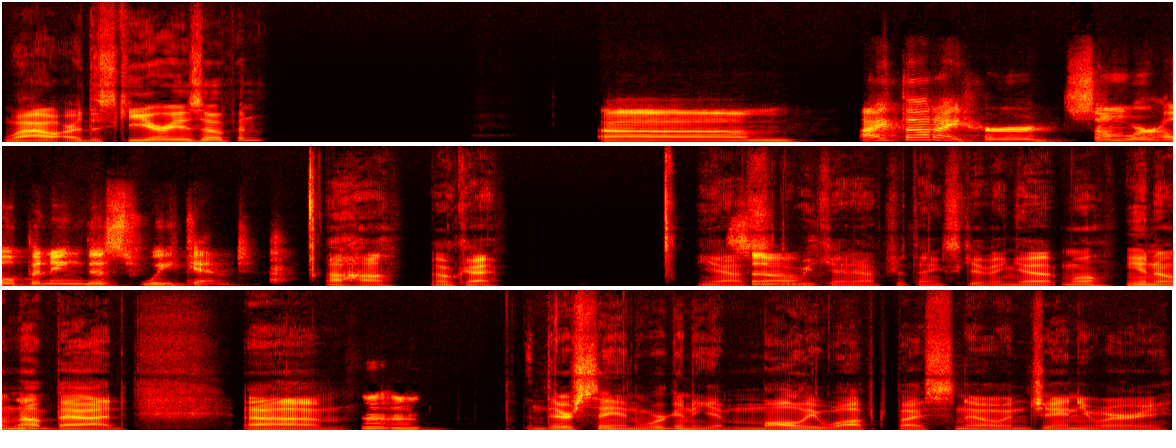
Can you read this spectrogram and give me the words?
Wow, are the ski areas open? Um, I thought I heard somewhere opening this weekend. Uh-huh. Okay. Yeah, so, the weekend after Thanksgiving. Yeah, well, you know, not bad. Um Mm-mm. They're saying we're going to get mollywopped by snow in January,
